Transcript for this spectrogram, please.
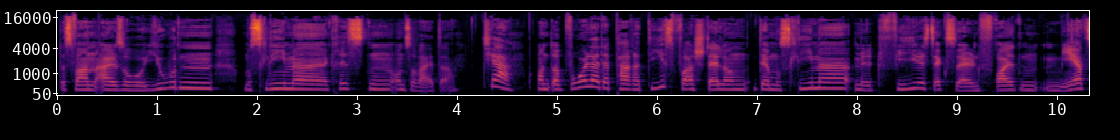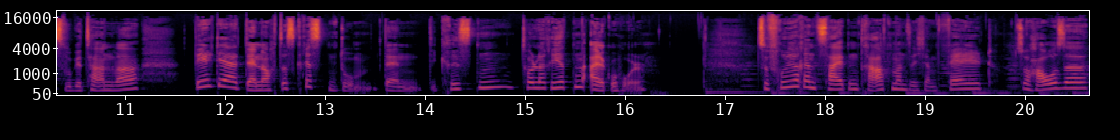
Das waren also Juden, Muslime, Christen und so weiter. Tja, und obwohl er der Paradiesvorstellung der Muslime mit viel sexuellen Freuden mehr zugetan war, wählte er dennoch das Christentum, denn die Christen tolerierten Alkohol. Zu früheren Zeiten traf man sich am Feld, zu Hause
